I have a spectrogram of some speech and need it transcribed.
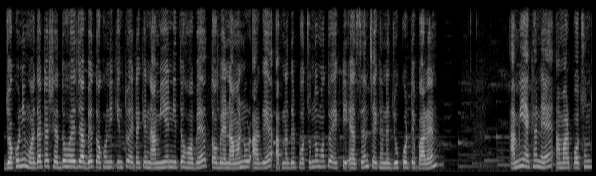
যখনই ময়দাটা সেদ্ধ হয়ে যাবে, তখনই কিন্তু এটাকে নামিয়ে নিতে হবে। তবে নামানোর আগে আপনাদের পছন্দ মতো একটি এসেন্স এখানে যোগ করতে পারেন। আমি এখানে আমার পছন্দ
